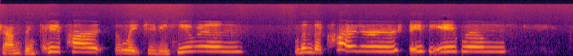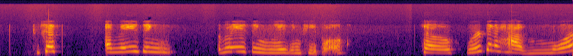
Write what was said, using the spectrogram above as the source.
Shamsin Capehart, the late Judy Heumann, Linda Carter, Stacey Abrams, just amazing, amazing, amazing people. So we're going to have more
